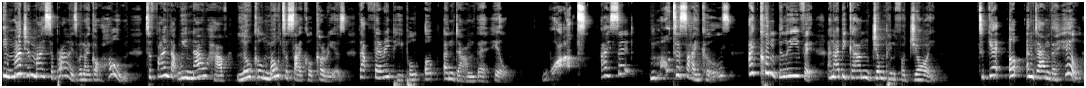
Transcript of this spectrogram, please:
imagine my surprise when I got home to find that we now have local motorcycle couriers that ferry people up and down the hill. What? I said, motorcycles? I couldn't believe it and I began jumping for joy. To get up and down the hill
